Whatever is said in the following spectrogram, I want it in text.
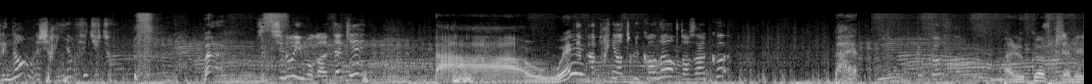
Mais non, j'ai rien fait du tout Bah, Sinon, il m'aurait attaqué Bah ouais T'as pas pris un truc en or dans un coffre? Bah, Le coffre bah le coffre, j'avais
